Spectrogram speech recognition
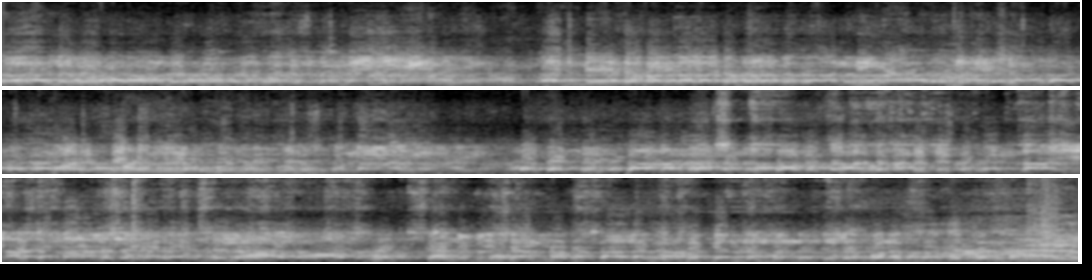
నాలుగవ రౌండ్ పూర్తి చేస్తున్నాయి. పన్నెండు వందల అడుగుల దూరాన్ని ఆరు నిమిషాల పదమూడు సెకండ్లలో పూర్తి చేసుకున్నాయి. మొదటి స్థానంలో కొనసాగుతున్నటువంటి జత కన్నా ఈ జత నాలుగవ రౌండ్లో ఒక్క నిమిషం పద్నాలుగు సెకండ్ల ముందంజలో కొనసాగుతున్నాయి.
